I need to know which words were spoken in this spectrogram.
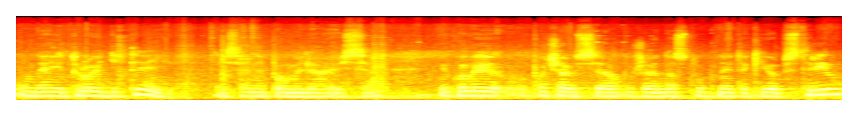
у неї троє дітей, якщо я не помиляюся. І коли почався вже наступний такий обстріл,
